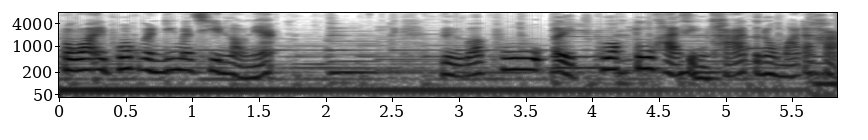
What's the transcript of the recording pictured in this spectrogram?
เพราะว่าไอ้พวก vending machine เหล่านี้หรือว่าผู้เอ้ยพวกตู้ขายสินค้าอัตโนมัติอะค่ะ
